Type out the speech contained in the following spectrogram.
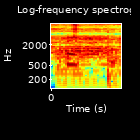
Oh.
